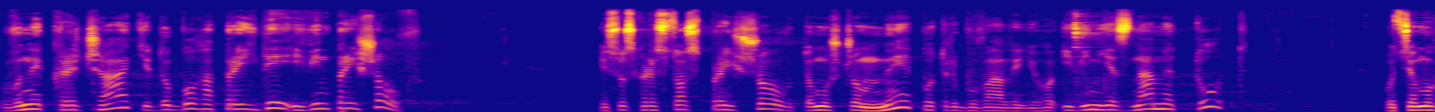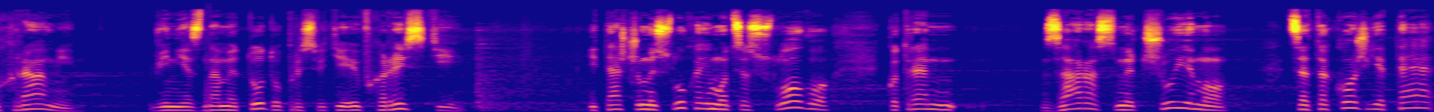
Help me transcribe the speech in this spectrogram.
вони кричать до Бога прийди, і Він прийшов. Ісус Христос прийшов, тому що ми потребували Його, і Він є з нами тут, у цьому храмі. Він є з нами тут, у Пресвятій Євхаристії. І те, що ми слухаємо, це слово, котре зараз ми чуємо, це також є те,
